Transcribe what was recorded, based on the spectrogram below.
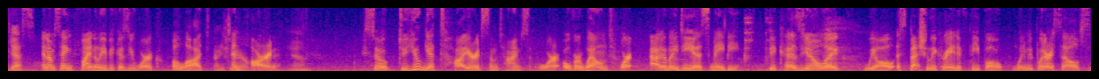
Yes. And I'm saying finally because you work a lot I do. and hard. Yeah. So, do you get tired sometimes or overwhelmed or out of ideas maybe? Because, you know, like we all, especially creative people, when we put ourselves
